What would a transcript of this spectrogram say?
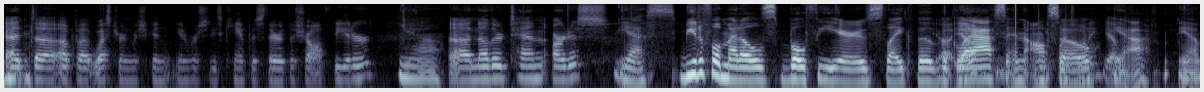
at uh, up at Western Michigan University's campus there at the Shaw Theater. Yeah. Uh, another 10 artists. Yes. Beautiful medals both years, like the, the yeah. glass and also yep. yeah. Yeah.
